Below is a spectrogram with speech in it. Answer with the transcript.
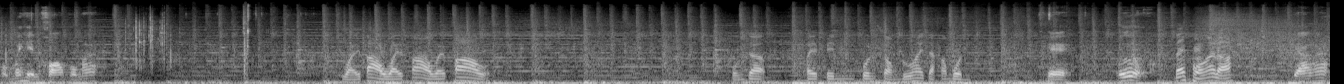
ผมไม่เห็นของผมฮะไหวเป้าไหวเป้าไหวเป้าผมจะ ไปเป็นคนส่องดูให้จากข้างบน โอเค เออได้ของแล้วเหรอ ยังฮะ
